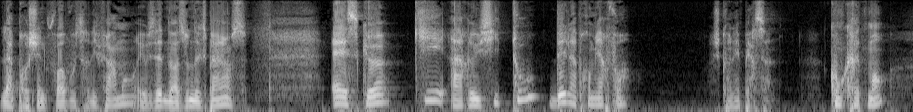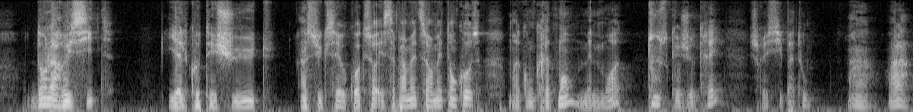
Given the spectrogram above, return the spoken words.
La prochaine fois, vous serez différemment et vous êtes dans la zone d'expérience. Est-ce que qui a réussi tout dès la première fois? Je connais personne. Concrètement, dans la réussite, il y a le côté chute, un succès ou quoi que ce soit, et ça permet de se remettre en cause. Moi, concrètement, même moi, tout ce que je crée, je réussis pas tout. Voilà.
